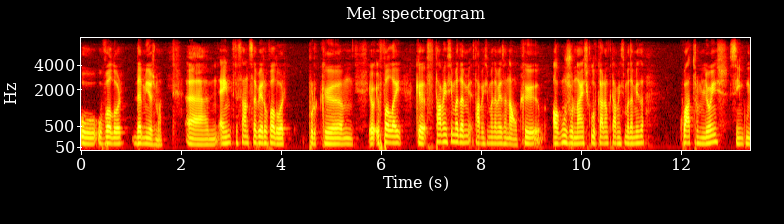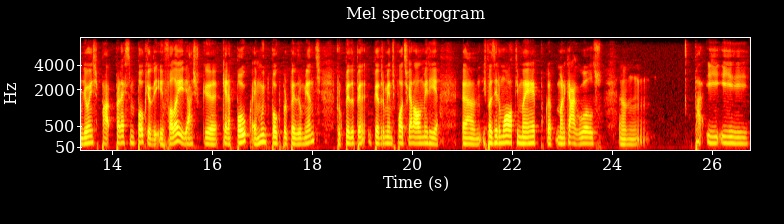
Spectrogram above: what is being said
o, o valor da mesma. É interessante saber o valor porque um, eu, eu, falei que estava em cima da estava em cima da mesa não, que alguns jornais colocaram que estava em cima da mesa 4 milhões, 5 milhões, parece-me pouco. Eu, eu falei acho que, que era pouco, é muito pouco para Pedro Mendes, porque Pedro, Pedro Mendes pode chegar à Almeria um, e fazer uma ótima época, marcar golos. Um, pá, e, e,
